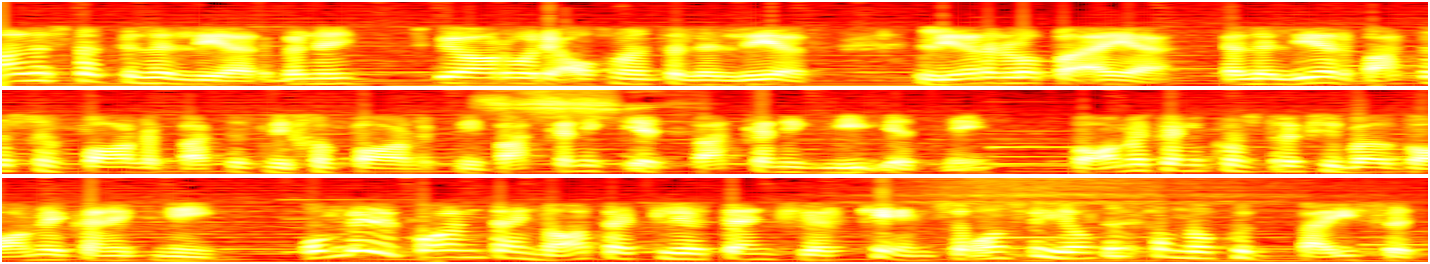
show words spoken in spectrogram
alles wat hulle leer binne 2 jaar oor die algemeen hulle leer, leer hulle op eie. Hulle leer wat is gevaarlik, wat is nie gevaarlik nie. Wat kan ek eet, wat kan ek nie eet nie. Waarmee kan ek konstruksie bou, waarmee kan ek nie. Omdat die kwarantyne na tyd kleer tank leer ken, so ons wil heeltyd van nog goed bysit.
